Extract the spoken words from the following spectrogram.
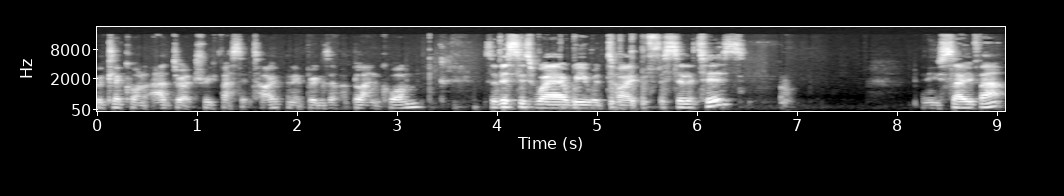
we click on add directory facet type and it brings up a blank one. So this is where we would type facilities and you save that.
